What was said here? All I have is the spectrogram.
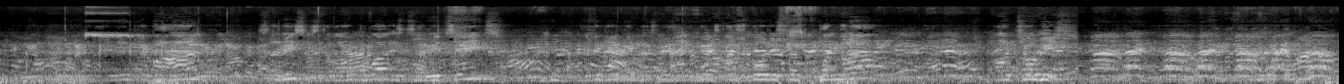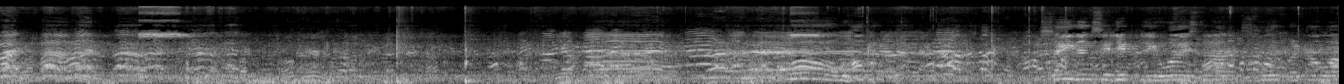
लाइन के बाहर सर्विस इस तरह हुआ इस सर्विस चेंज हेलीकॉप्टर के बीच में हेलीकॉप्टर का स्कोर इस वक्त पंद्रह और चौबीस सही ढंग से लिफ्ट नहीं हुआ इस तरह स्कोर बढ़ता हुआ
